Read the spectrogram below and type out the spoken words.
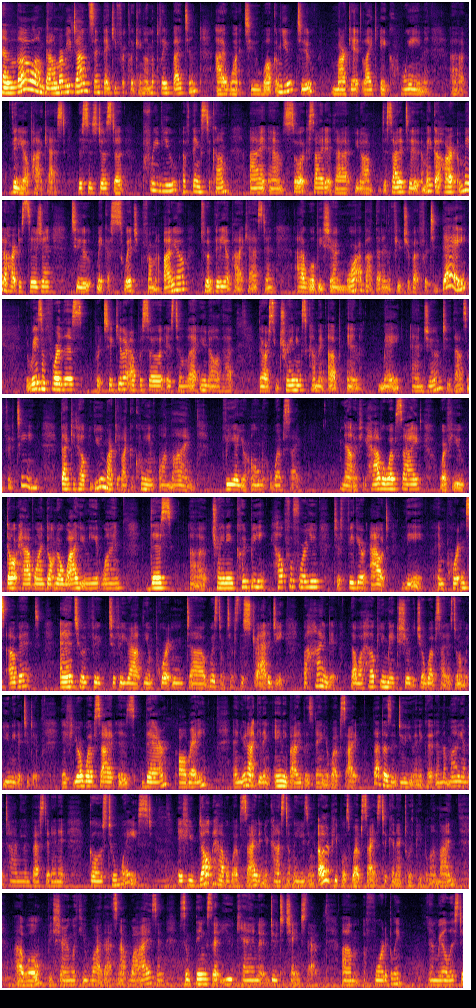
Hello, I'm Donna Marie Johnson. Thank you for clicking on the play button. I want to welcome you to Market Like a Queen uh, video podcast. This is just a preview of things to come. I am so excited that you know I've decided to make a hard made a hard decision to make a switch from an audio to a video podcast and I will be sharing more about that in the future. But for today, the reason for this particular episode is to let you know that there are some trainings coming up in May and June 2015 that could help you market like a queen online via your own website. Now, if you have a website or if you don't have one, don't know why you need one, this uh, training could be helpful for you to figure out the importance of it and to, to figure out the important uh, wisdom tips, the strategy behind it that will help you make sure that your website is doing what you need it to do. If your website is there already and you're not getting anybody visiting your website, that doesn't do you any good. And the money and the time you invested in it goes to waste. If you don't have a website and you're constantly using other people's websites to connect with people online, I will be sharing with you why that's not wise and some things that you can do to change that um, affordably and realistic.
